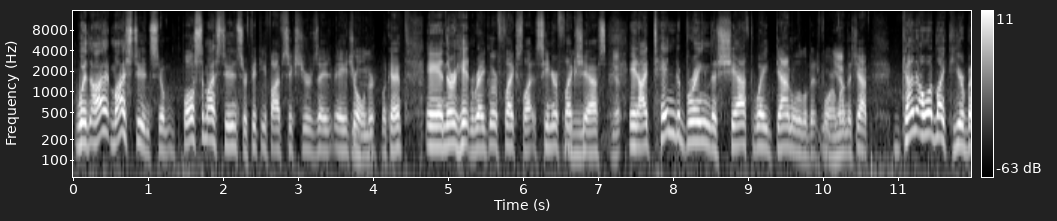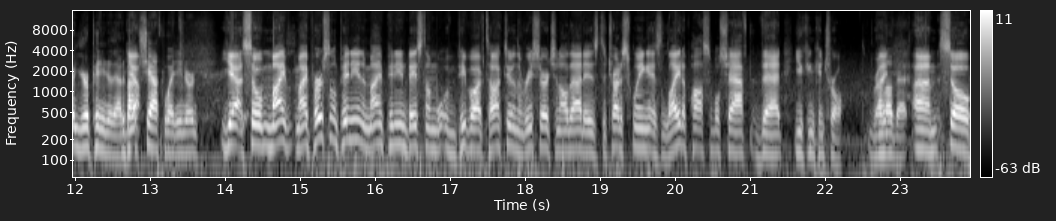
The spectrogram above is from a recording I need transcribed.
when I my students, you know, most of my students are 55, 6 years age, age Mm-hmm. older, okay, and they're hitting regular flex, senior flex shafts, Mm-hmm. Yep. and I tend to bring the shaft weight down a little bit for them Yep. on the shaft. Kind of, I would like to hear about your opinion of that, about Yep. shaft weighting, or Yeah, so my, my personal opinion and my opinion based on what people I've talked to and the research and all that is to try to swing as light a possible shaft that you can control. Right? love that. Um, so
